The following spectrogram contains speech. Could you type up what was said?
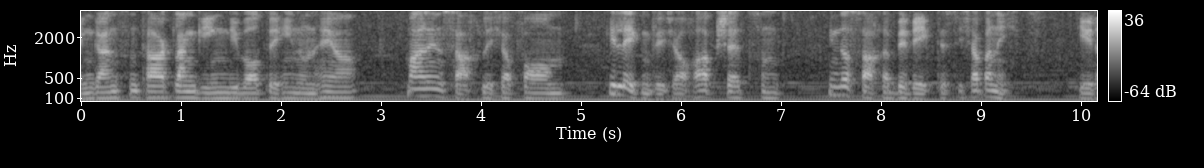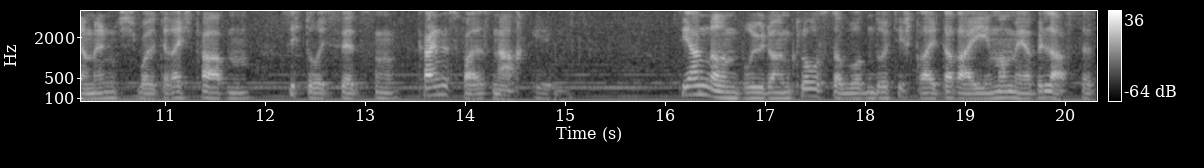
Den ganzen Tag lang gingen die Worte hin und her, mal in sachlicher Form, gelegentlich auch abschätzend, in der Sache bewegte sich aber nichts. Jeder Mönch wollte Recht haben, sich durchsetzen, keinesfalls nachgeben. Die anderen Brüder im Kloster wurden durch die Streiterei immer mehr belastet.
